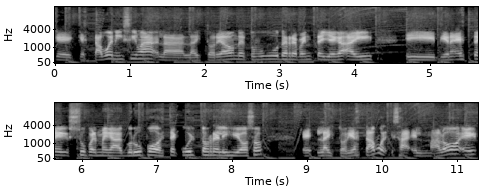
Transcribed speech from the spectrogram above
que, que está buenísima, la, la historia donde tú de repente llegas ahí y tienes este super mega grupo, este culto religioso, eh, la historia está buena. O sea, el malo eh,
